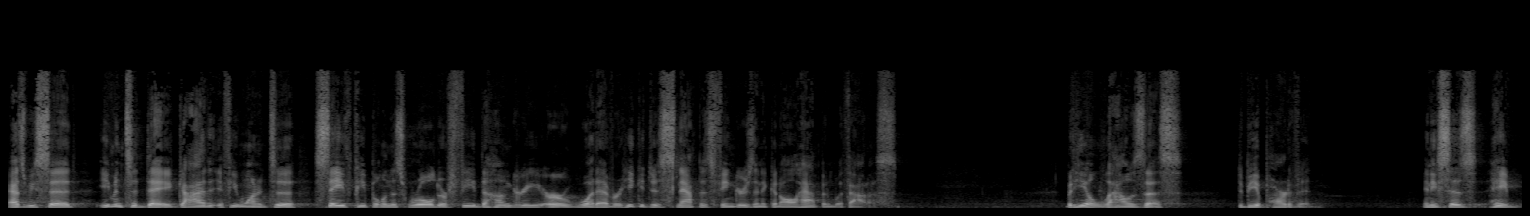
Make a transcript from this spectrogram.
As we said, even today, God, if he wanted to save people in this world or feed the hungry or whatever, he could just snap his fingers and it can all happen without us. But he allows us to be a part of it. And he says, hey,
